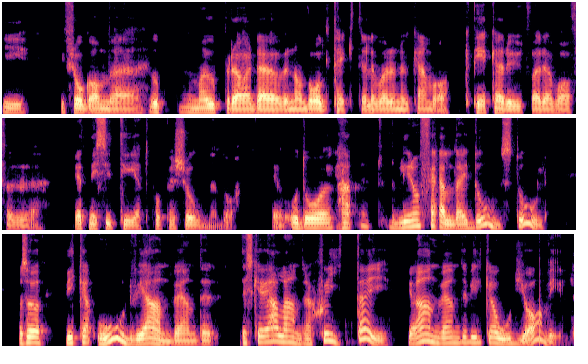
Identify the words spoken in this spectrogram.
i, i fråga om eh, upp, de är upprörda över någon våldtäkt eller vad det nu kan vara. Och pekar ut vad det var för eh, etnicitet på personen då. Eh, och då, då blir de fällda i domstol. Alltså vilka ord vi använder, det ska ju alla andra skita i. Jag använder vilka ord jag vill.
